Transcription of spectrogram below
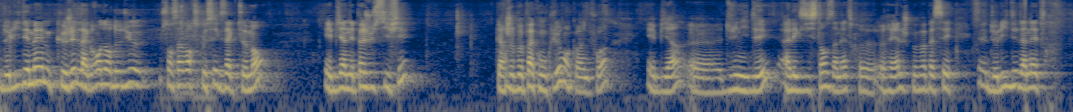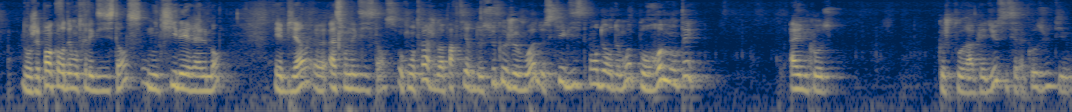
de l'idée même que j'ai de la grandeur de Dieu sans savoir ce que c'est exactement, eh bien, n'est pas justifié, car je ne peux pas conclure, encore une fois, eh bien, euh, d'une idée à l'existence d'un être euh, réel. Je ne peux pas passer de l'idée d'un être dont je n'ai pas encore démontré l'existence, ni qui il est réellement, eh bien, euh, à son existence. Au contraire, je dois partir de ce que je vois, de ce qui existe en dehors de moi, pour remonter à une cause, que je pourrais appeler Dieu si c'est la cause ultime.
